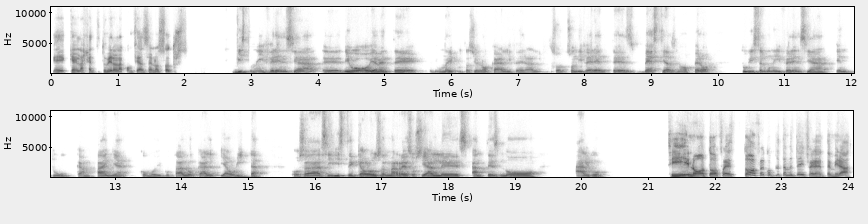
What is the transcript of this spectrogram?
que, que la gente tuviera la confianza en nosotros. ¿Viste una diferencia? Eh, digo, obviamente una diputación local y federal son, son diferentes bestias, ¿no? Pero ¿tú viste alguna diferencia en tu campaña como diputada local y ahorita? O sea, si viste que ahora usan más redes sociales, antes no, algo. Sí, no, todo fue, todo fue completamente diferente. Mira,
